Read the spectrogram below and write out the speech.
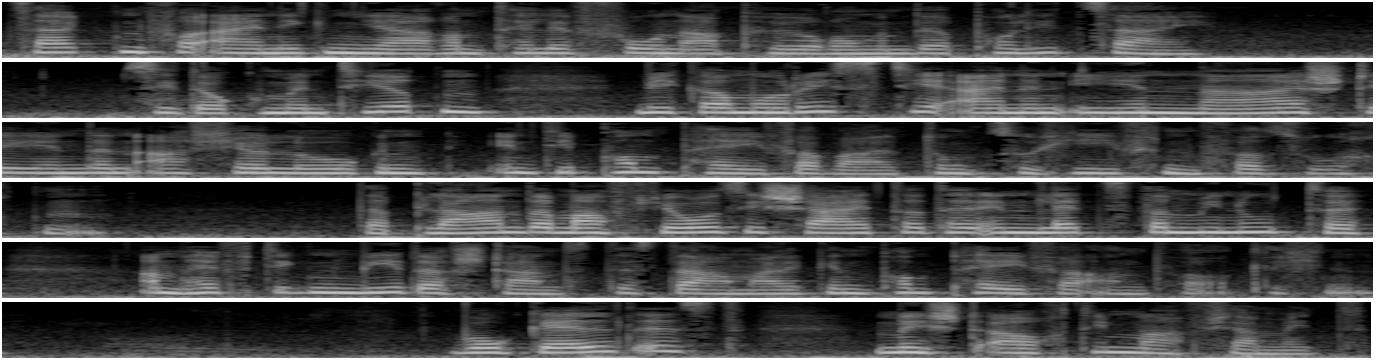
zeigten vor einigen Jahren Telefonabhörungen der Polizei. Sie dokumentierten, wie Gamoristi einen ihnen nahestehenden Archäologen in die Pompeji-Verwaltung zu hieven versuchten. Der Plan der Mafiosi scheiterte in letzter Minute am heftigen Widerstand des damaligen Pompeji-Verantwortlichen. Wo Geld ist, mischt auch die Mafia mit,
